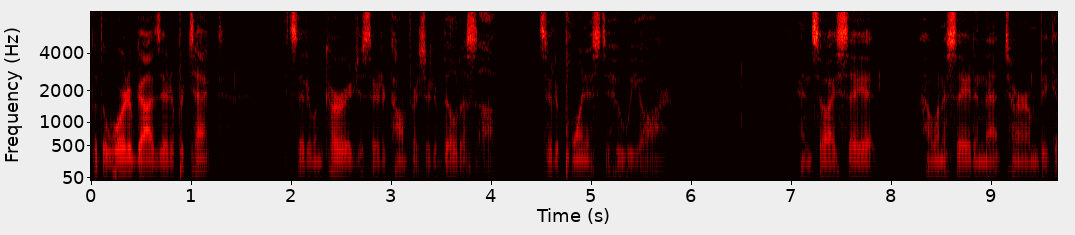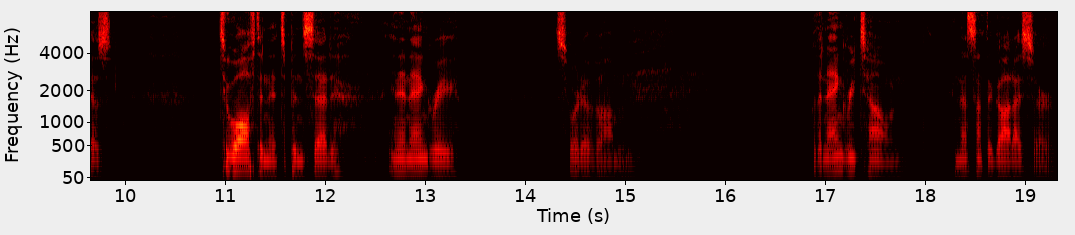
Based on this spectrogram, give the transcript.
But the Word of God's there to protect, it's there to encourage, it's there to comfort, it's there to build us up, it's there to point us to who we are. And so I say it, I want to say it in that term because too often it's been said in an angry, sort of, um, with an angry tone, and that's not the God I serve.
